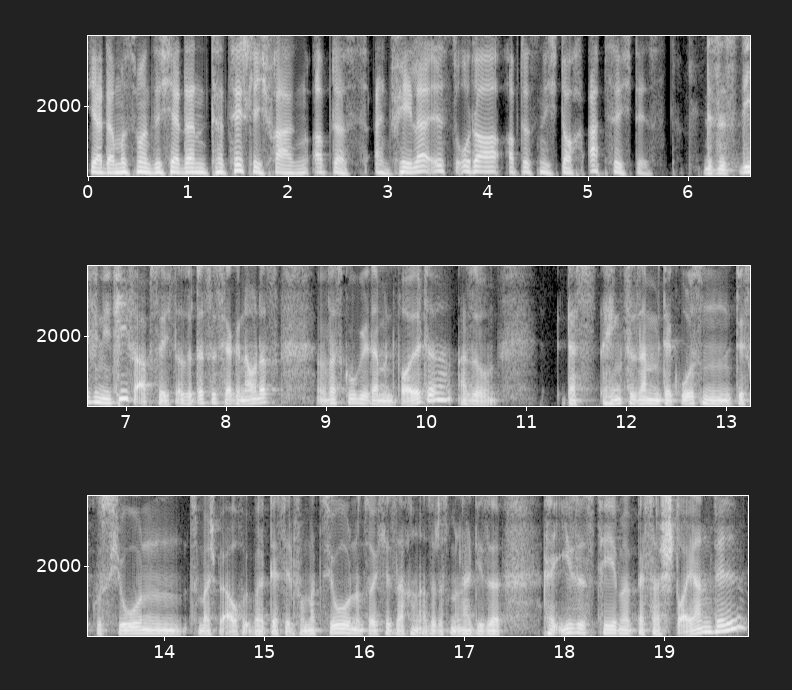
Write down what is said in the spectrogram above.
Ja, da muss man sich ja dann tatsächlich fragen, ob das ein Fehler ist oder ob das nicht doch Absicht ist. Das ist definitiv Absicht. Also das ist ja genau das, was Google damit wollte. Also das hängt zusammen mit der großen Diskussion, zum Beispiel auch über Desinformation und solche Sachen. Also dass man halt diese KI-Systeme besser steuern will.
